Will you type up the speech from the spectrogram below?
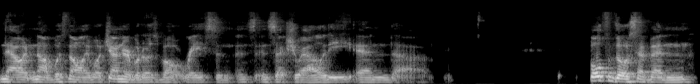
now it not was not only about gender, but it was about race and, and, and sexuality, and uh, both of those have been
